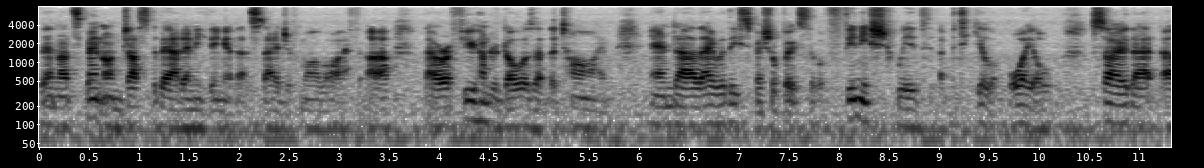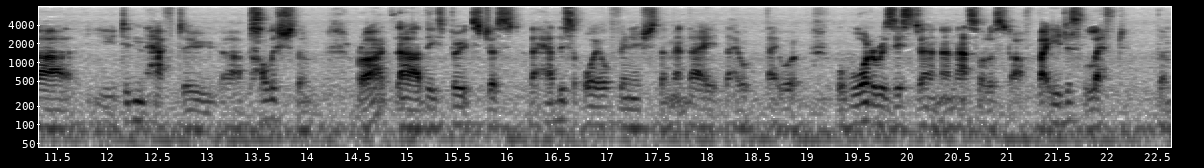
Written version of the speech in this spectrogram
than I'd spent on just about anything at that stage of my life. Uh, they were a few hundred dollars at the time, and uh, they were these special boots that were finished with a particular oil so that uh, you didn't have to uh, polish them. Right, uh, these boots just they had this oil finish that meant they they they were, were water resistant and that sort of stuff. But you just left them,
